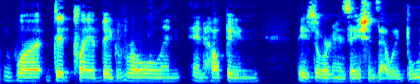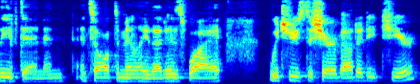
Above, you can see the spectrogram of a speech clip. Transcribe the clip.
what did play a big role in in helping these organizations that we believed in. And and so ultimately that is why we choose to share about it each year.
